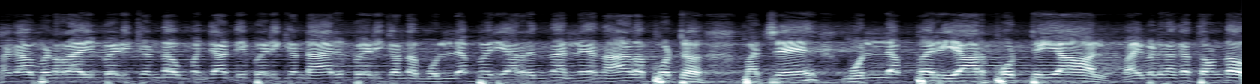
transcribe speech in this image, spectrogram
സഖാവ് പിണറായി പേടിക്കണ്ട ഉമ്മൻചാണ്ടി പേടിക്കണ്ട ആരും പേടിക്കണ്ട. മുല്ലപ്പരിയാർ ഇന്നല്ലേ നാളെ പൊട്ട്. പക്ഷേ മുല്ലപ്പരിയാർ പൊട്ടിയാൽ ബൈബിളിനകത്തുണ്ടോ?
